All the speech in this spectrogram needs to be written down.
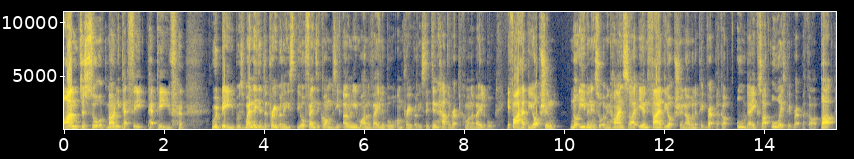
I'm just sort of, my only pet, fee, pet peeve would be, was when they did the pre-release, the authentic one was the only one available on pre-release. They didn't have the replica one available. If I had the option, not even in sort of in hindsight, even if I had the option, I would have picked replica all day because I always pick replica. But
